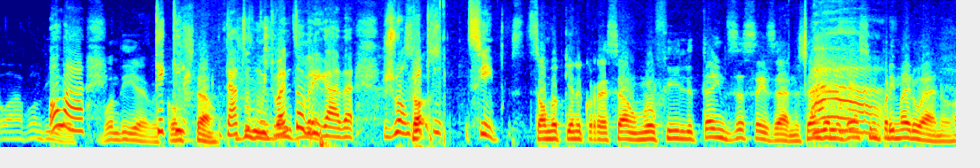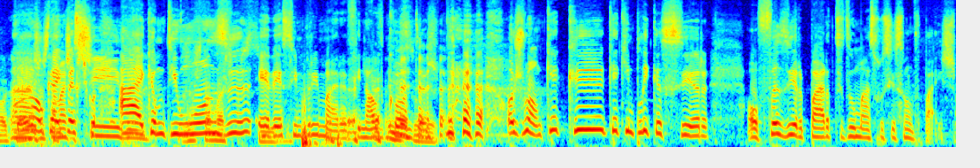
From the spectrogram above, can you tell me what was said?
Olá, bom dia. Olá. Bom dia, Que é como que- estão? Está tudo muito bem, muito obrigada. João, Só- que é que... Sim. Só uma pequena correção, o meu filho tem 16 anos, anda no Ah. 11º ano, ok? Ah, ok, peço. Ah, é que eu meti um Já está mais 11, é crescido. décimo primeiro, afinal de contas. Ó João, o que, é que, que é que implica ser ou fazer parte de uma associação de pais?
